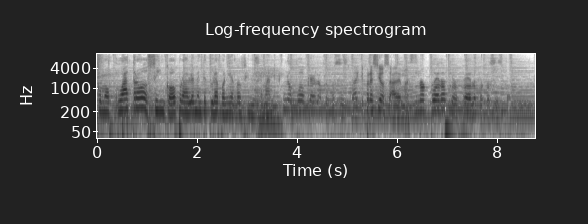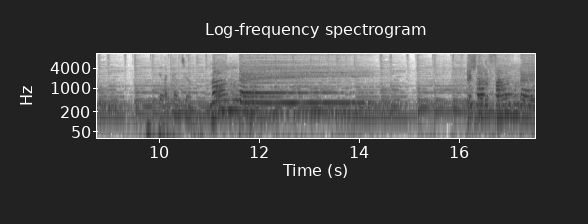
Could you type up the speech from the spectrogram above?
como cuatro o cinco, probablemente tú la ponías los fines de semana. No puedo creer lo que pusiste. Ay, qué preciosa, además. No puedo creer lo que pusiste. Gran canción. It's not a fun day.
